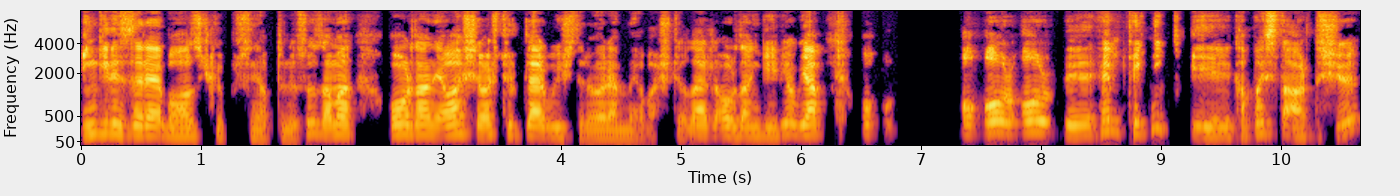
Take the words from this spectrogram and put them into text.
İngilizlere Boğaziçi Köprüsü'nü yaptırıyorsunuz ama oradan yavaş yavaş Türkler bu işleri öğrenmeye başlıyorlar. Oradan geliyor. Ya, o o or eee, hem teknik, eee, kapasite artışı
